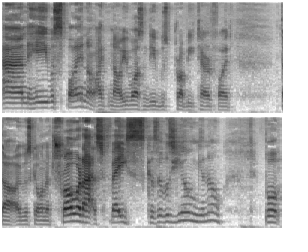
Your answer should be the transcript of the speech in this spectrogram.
and he was spying on. I no, he wasn't. He was probably terrified that I was going to throw it at his face because it was young, you know. But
